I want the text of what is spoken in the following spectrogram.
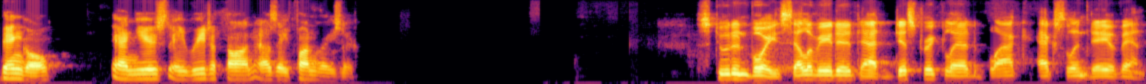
bingo and used a readathon as a fundraiser. Student voice elevated at district-led Black Excellence Day event.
